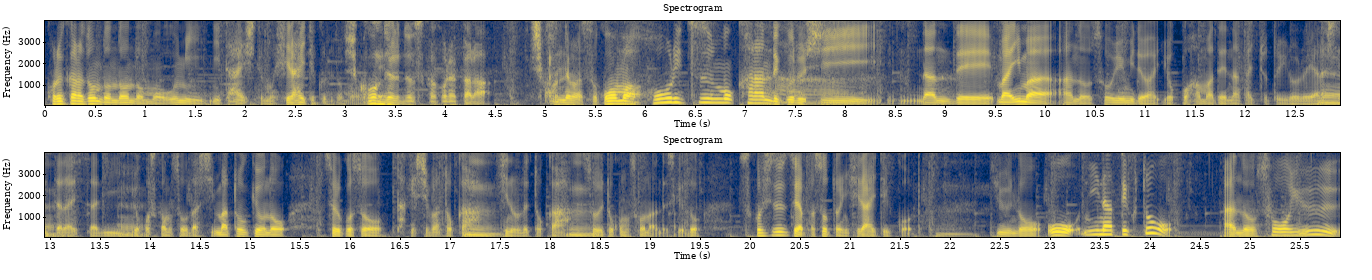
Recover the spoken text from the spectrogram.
これからどんどんどんどんもう海に対しても開いてくると仕込んでるんですかこれから仕込んでます。そこはまあ法律も絡んでくるしなんでまあ今あのそういう意味では横浜でなんかちょっといろいろやらせていただいてたり、横須賀もそうだしまあ東京のそれこそ竹芝とか日の出とか、そういうとこもそうなんですけど少しずつやっぱ外に開いていこうというのをになっていくとあのそういう、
